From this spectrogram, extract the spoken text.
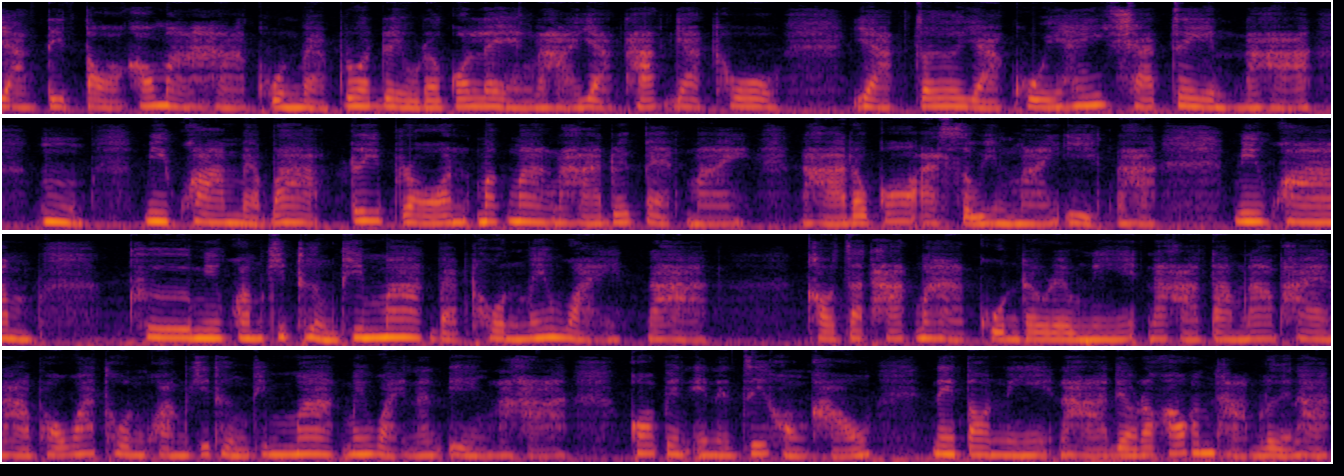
อยากติดต่อเข้ามาหาคุณแบบรวดเร็วแล้วก็แรงนะคะ อยากทักอยากโทร อยากเจออยากคุยให้ชัดเจนนะคะ อืมมีความแบบว่ารีบร้อนมาก ๆนะคะ ด้วยแปดไม้นะคะแล้วก็อัศวินไม้อีกนะคะ มีความคือมีความคิดถึงที่มากแบบทนไม่ไหวนะคะเขาจะทักมาหาคุณเร็วๆนี้นะคะ ตามหน้าไพ่นะคะ เพราะว่าทนความคิดถึงที่มากไม่ไหวนั่นเองนะคะ ก็เป็น energy ของเขาในตอนนี้นะคะ เดี๋ยวเราเข้าคำถามเลยนะคะ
